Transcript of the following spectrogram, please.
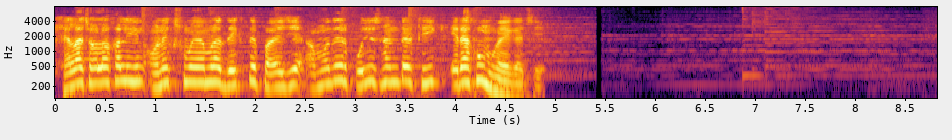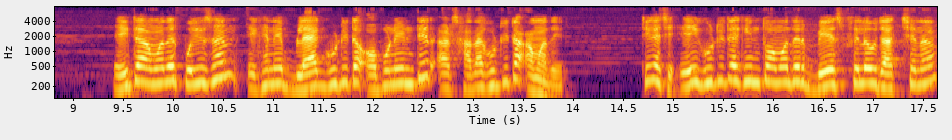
খেলা চলাকালীন অনেক সময় আমরা দেখতে পাই যে আমাদের পজিশনটা ঠিক এরকম হয়ে গেছে। এইটা আমাদের পজিশান এখানে ব্ল্যাক ঘুটিটা অপোনেন্টের আর সাদা ঘুটিটা আমাদের। ঠিক আছে? এই ঘুটিটা কিন্তু আমাদের বেস ফেলেও যাচ্ছে না।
